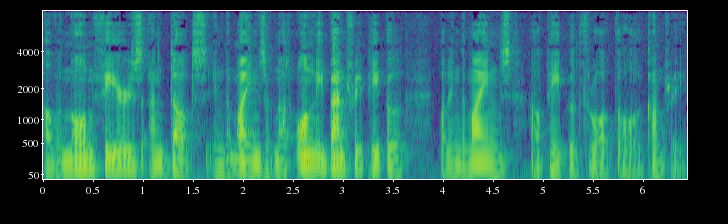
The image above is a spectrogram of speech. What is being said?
of unknown fears and doubts in the minds of not only Bantry people, but in the minds of people throughout the whole country.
